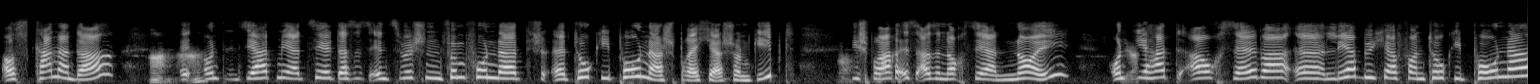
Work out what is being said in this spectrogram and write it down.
aus Kanada. Äh, und sie hat mir erzählt, dass es inzwischen 500 äh, Toki-Pona-Sprecher schon gibt. Die Sprache ist also noch sehr neu. Und ja. die hat auch selber äh, Lehrbücher von Toki Pona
